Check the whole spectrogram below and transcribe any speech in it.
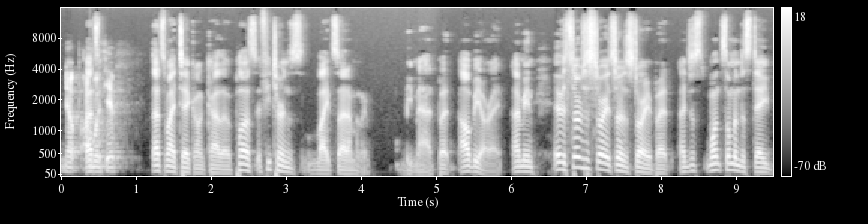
Nope, I'm with you. that's my take on kylo plus if he turns light side i'm gonna be mad but i'll be all right i mean if it serves a story it serves a story but i just want someone to stay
